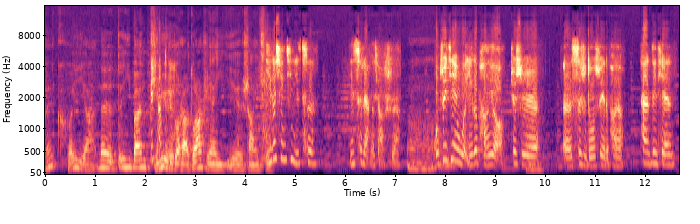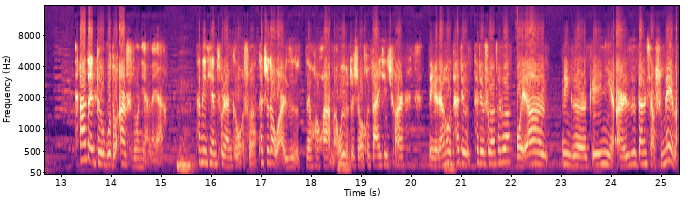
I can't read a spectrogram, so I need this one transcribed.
哎可以呀。那一般频率是多少？多长时间一上一次？一个星期一次，一次两个小时。啊我最近我一个朋友，就是呃四十多岁的朋友，他那天他在德国都二十多年了呀。嗯他那天突然跟我说，他知道我儿子在画画嘛，我有的时候会发一些圈儿，那个，然后他就他就说，他说我要那个给你儿子当小师妹了。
